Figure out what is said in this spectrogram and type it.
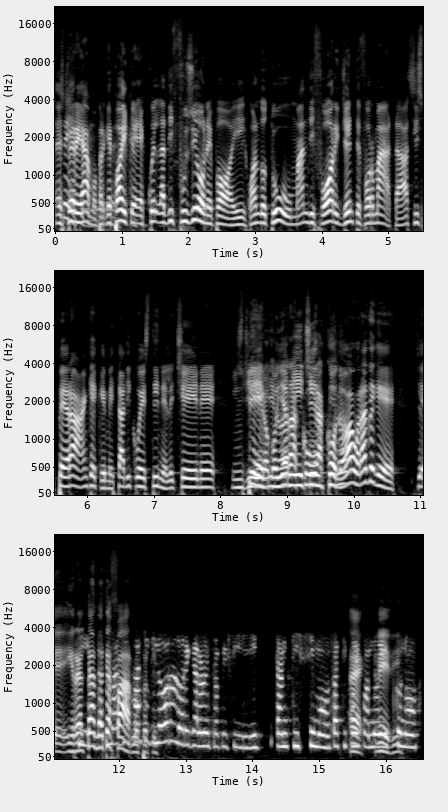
Eh, speriamo, perché poi che- quella diffusione poi, quando tu mandi fuori gente formata, si spera anche che metà di questi nelle cene, in Spieghino, giro con gli amici, raccontino. raccontano, ma guardate che cioè, in realtà Sì, andate a farlo. Perché... di loro lo regalano ai propri figli, tantissimo. Infatti poi Eh, quando vedi? escono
